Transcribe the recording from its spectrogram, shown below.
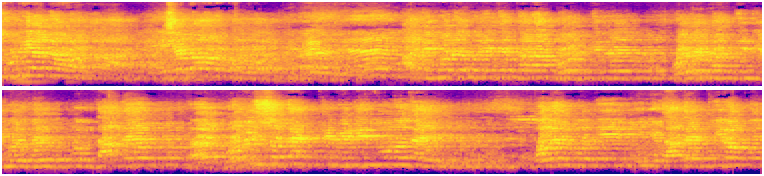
শুনিয়ে নেওয়া যায় সেটাও ভালো আমি মনে করি যে তারা ভোট দিবে ভোটের রাজনীতি করবে তাদের ভবিষ্যৎ অ্যাক্টিভিটি অনুযায়ী তাদের কীরকম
